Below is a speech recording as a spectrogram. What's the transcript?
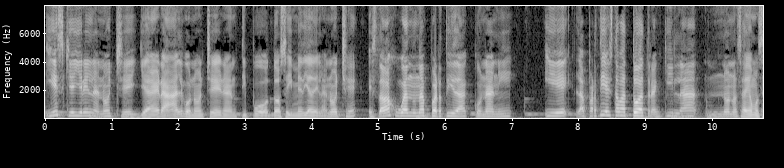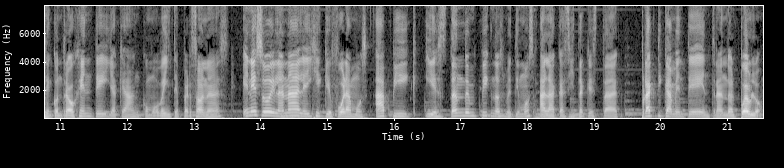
Y es que ayer en la noche, ya era algo noche, eran tipo 12 y media de la noche Estaba jugando una partida con Annie y eh, la partida estaba toda tranquila, no nos habíamos encontrado gente, ya quedaban como 20 personas. En eso de la nada le dije que fuéramos a Pic y estando en Pic nos metimos a la casita que está prácticamente entrando al pueblo.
